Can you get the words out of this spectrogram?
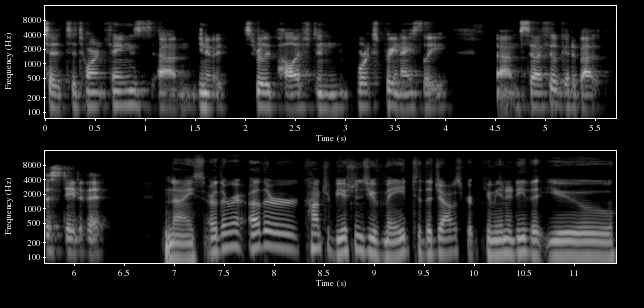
to to torrent things, um, you know it's really polished and works pretty nicely. Um, so I feel good about the state of it. Nice. Are there other contributions you've made to the JavaScript community that you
